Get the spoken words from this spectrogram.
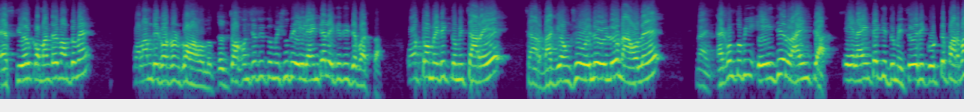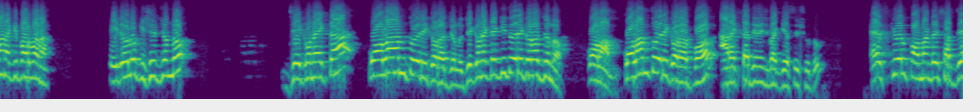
এসকিউএল কমান্ডের মাধ্যমে কলামটি গঠন করা হলো। তো তখন যদি তুমি শুধু এই লাইনটা লিখে দিতে পারতা অটোমেটিক তুমি চারে চার, বাকি অংশ হইলে হইল, না হলে নাই। এখন তুমি এই যে লাইনটা, এই লাইনটা কি তুমি তৈরি করতে পারবা নাকি পারবা না? এইটা হলো কিসের জন্য? যে কোনো একটা কলাম তৈরি করার জন্য। যে কোনো একটা কি তৈরি করার জন্য? কলাম। কলাম তৈরি করার পর আরেকটা জিনিস বাকি আছে শুধু। এসকিউএল কমান্ডের সাহায্যে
